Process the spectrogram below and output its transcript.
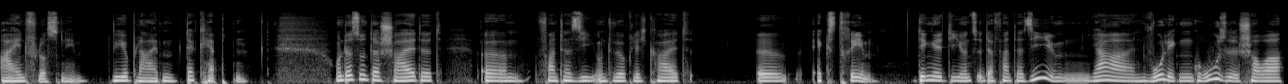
Einfluss nehmen. Wir bleiben der Captain. Und das unterscheidet ähm, Fantasie und Wirklichkeit äh, extrem. Dinge, die uns in der Fantasie, ja, einen wohligen Gruselschauer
